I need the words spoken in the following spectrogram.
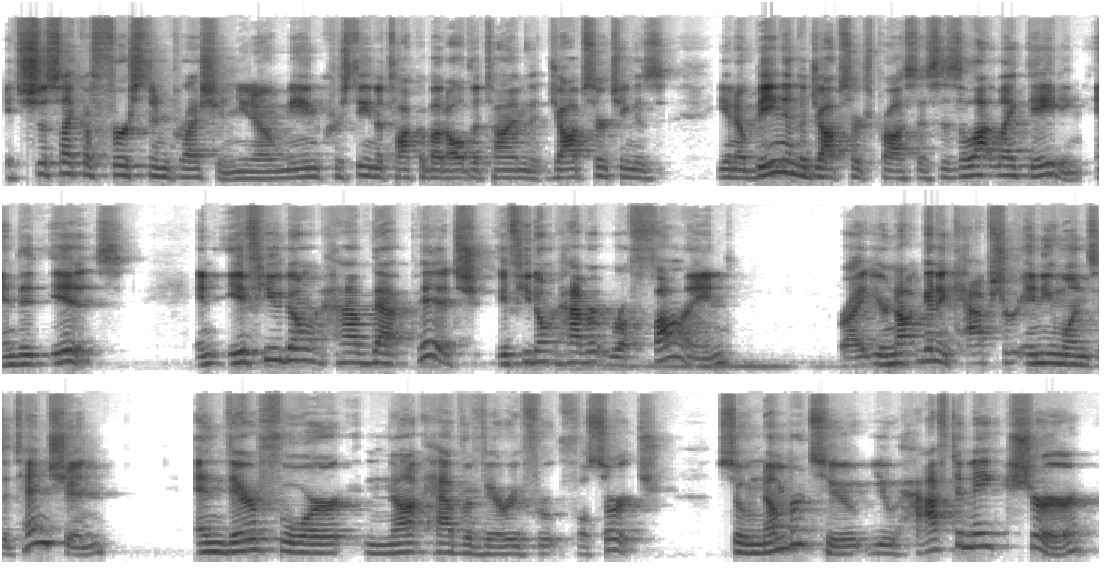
It's just like a first impression. You know, me and Christina talk about all the time that job searching is, you know, being in the job search process is a lot like dating, and it is. And if you don't have that pitch, if you don't have it refined, right, you're not going to capture anyone's attention and therefore not have a very fruitful search. So, number two, you have to make sure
